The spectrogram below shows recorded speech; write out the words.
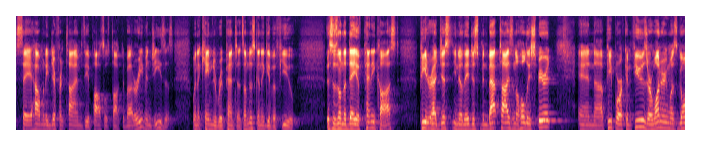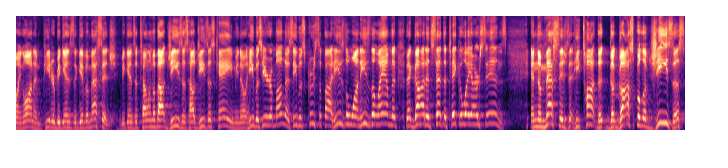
say how many different times the apostles talked about, or even Jesus when it came to repentance. I'm just going to give a few. This is on the day of Pentecost. Peter had just, you know, they had just been baptized in the Holy Spirit and uh, people are confused or wondering what's going on and peter begins to give a message. He begins to tell them about jesus how jesus came. You know he was here among us. He was crucified. He's the one. He's the lamb that, that god had sent to take away our sins. And the message that he taught the, the gospel of jesus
